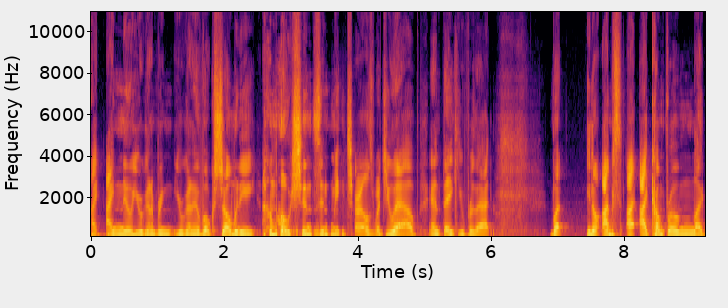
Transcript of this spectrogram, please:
I, I knew you were going to bring, you were going to evoke so many emotions in me, Charles, which you have, and thank you for that. But you know, I'm, I, I come from like,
